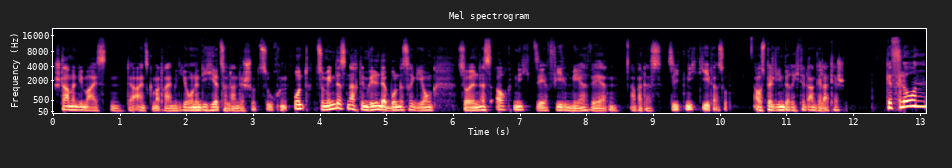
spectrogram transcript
stammen die meisten der 1,3 Millionen, die hierzulande Schutz suchen. Und zumindest nach dem Willen der Bundesregierung sollen es auch nicht sehr viel mehr werden. Aber das sieht nicht jeder so. Aus Berlin berichtet Angela Tesch. Geflohen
